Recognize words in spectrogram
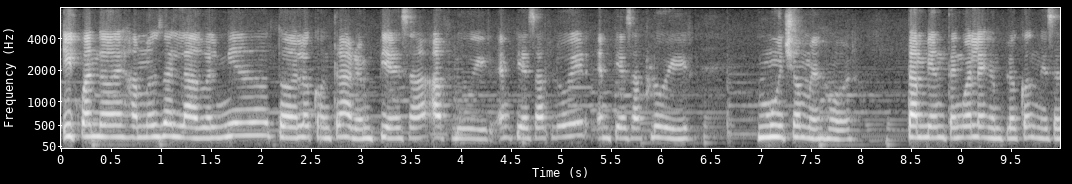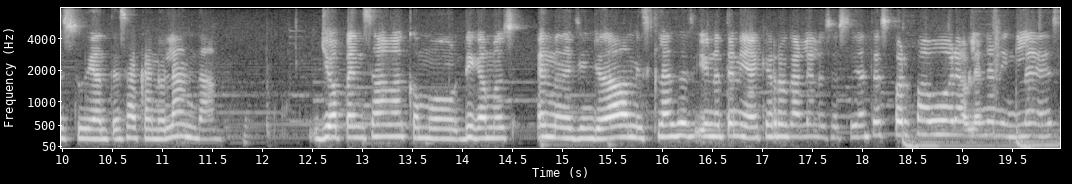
Y cuando dejamos de lado el miedo, todo lo contrario, empieza a fluir, empieza a fluir, empieza a fluir mucho mejor. También tengo el ejemplo con mis estudiantes acá en Holanda. Yo pensaba como, digamos, en Medellín yo daba mis clases y uno tenía que rogarle a los estudiantes, por favor, hablen en inglés,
